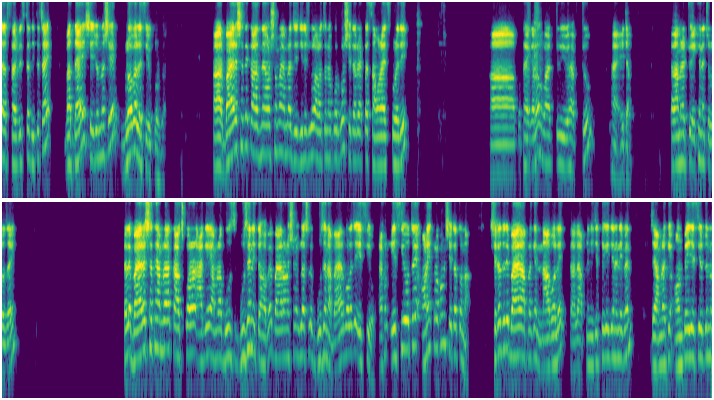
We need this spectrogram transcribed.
তার সার্ভিসটা দিতে চায় বা দেয়, সেই জন্য সে গ্লোবাল এসিও করবে। আর বাইরের সাথে কাজ নেওয়ার সময় আমরা যে জিনিসগুলো আলোচনা করব, সেটারও একটা সামারাইজ করে দিই। কোথায় গেল? What do you have to হ্যাঁ এটা। তাহলে আমরা একটু এখানে চলে যাই। তাহলে বায়ারের সাথে আমরা কাজ করার আগে আমরা বুঝে নিতে হবে। বায়ার অনেক সময় এগুলো আসলে বুঝে না। বায়ার বলে যে এসিও এখন এসিওতে অনেক রকম, সেটা তো না। সেটা যদি বায়ার আপনাকে না বলে, তাহলে আপনি নিজের থেকেই জেনে নেবেন যে আমরা কি অন পেজ এসিওর জন্য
